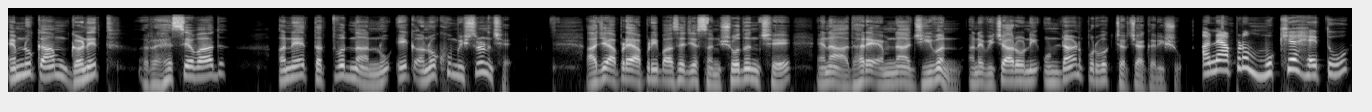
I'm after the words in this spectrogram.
એમનું કામ ગણિત રહસ્યવાદ અને તત્વજ્ઞાનનું એક અનોખું મિશ્રણ છે. આજે આપણે આપણી પાસે જે સંશોધન છે એના આધારે એમના જીવન અને વિચારોની ઊંડાણપૂર્વક ચર્ચા કરીશું. અને આપણો મુખ્ય હેતુ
